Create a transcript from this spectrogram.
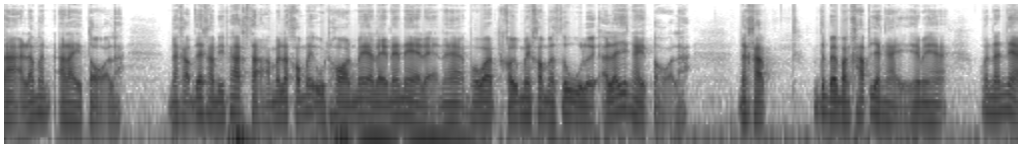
นะแล้วมันอะไรต่อล่ะนะครับได้คำพิพากษามาแล้วเขาไม่อุทธรณ์ไม่อะไรแน่ๆแหละนะฮะเพราะว่าเขาไม่เข้ามาสู้เลยแล้วยังไงต่อล่ะนะครับมันจะไปบังคับยังไงใช่ไหมฮะเพราะนั้นเนี่ย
